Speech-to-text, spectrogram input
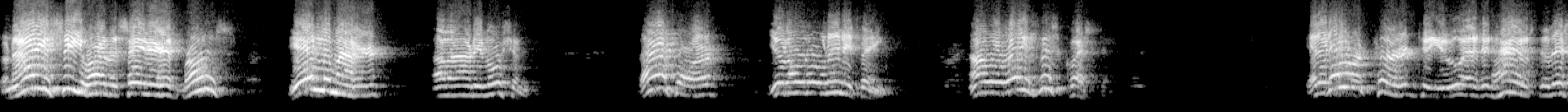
So now you see why the Savior has brought us in the matter of our devotion. Therefore, you don't own anything. Now we raise this question. It ever occurred to you, as it has to this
